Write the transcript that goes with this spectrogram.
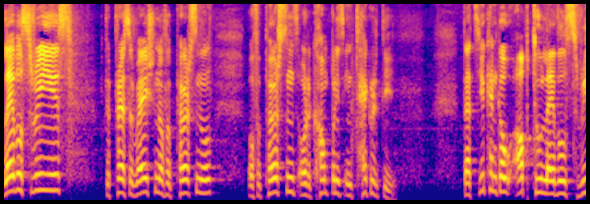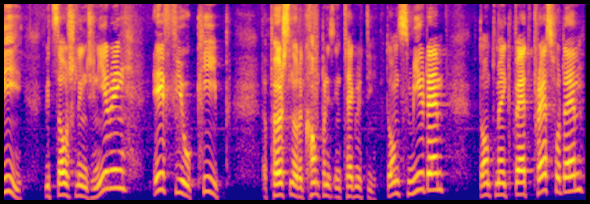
Level three is the preservation of a personal, of a person's or a company's integrity. That you can go up to level three with social engineering if you keep a person or a company's integrity. Don't smear them, don't make bad press for them,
